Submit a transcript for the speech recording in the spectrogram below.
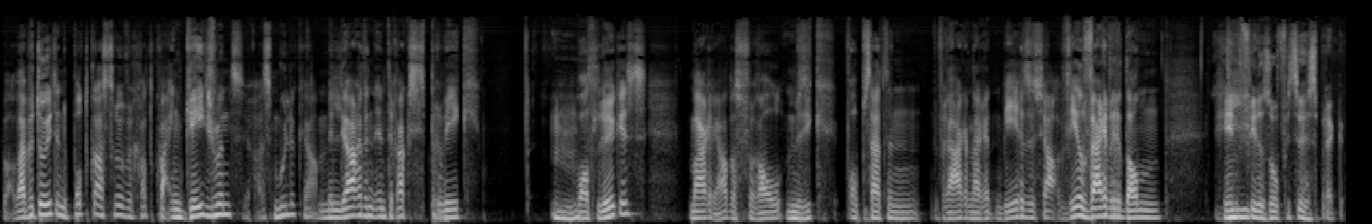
we hebben het ooit in de podcast erover gehad. Qua engagement, ja, is moeilijk. Ja. Miljarden interacties per week, Mhm. wat leuk is. Maar ja, dat is vooral muziek opzetten, vragen naar het meer. Dus ja, veel verder dan... Geen Die- filosofische gesprekken.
